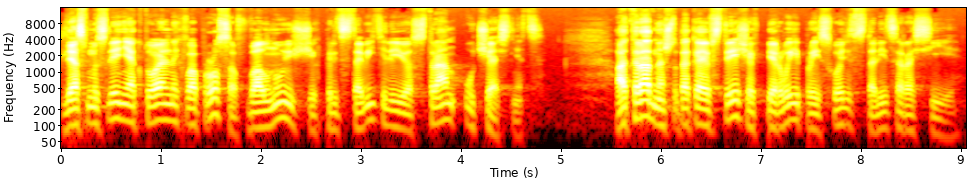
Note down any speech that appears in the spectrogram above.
для осмысления актуальных вопросов, волнующих представителей ее стран-участниц. Отрадно, что такая встреча впервые происходит в столице России –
